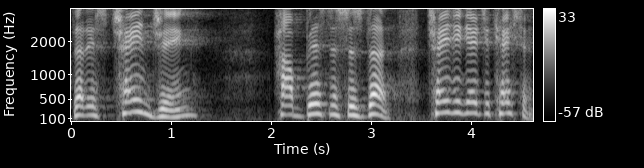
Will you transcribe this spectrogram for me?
that is changing how business is done, changing education.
